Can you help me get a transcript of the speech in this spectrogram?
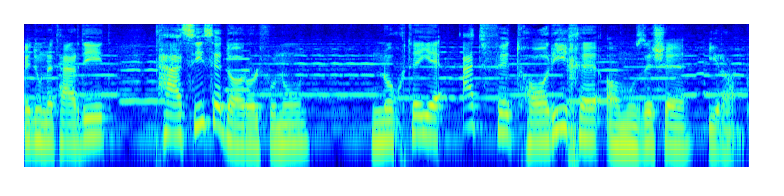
بدون تردید تأسیس دارالفنون نقطه عطف تاریخ آموزش ایران بود.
